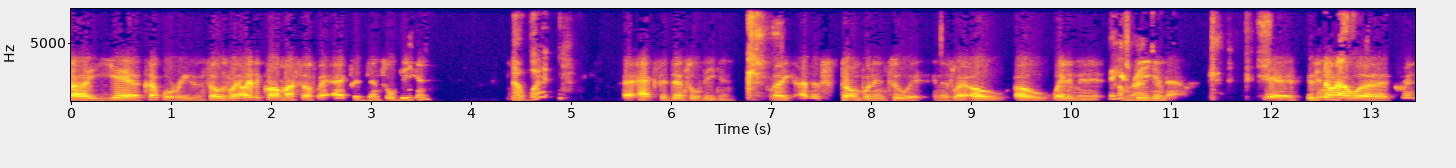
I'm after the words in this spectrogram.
Uh, yeah, a couple of reasons. So it's like I like to call myself an accidental vegan. A what? An accidental vegan. Like I just stumbled into it, and it's like, oh, oh, wait a minute, I'm right. vegan now. Yeah, because you know how uh, Chris,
